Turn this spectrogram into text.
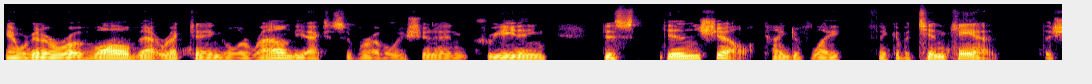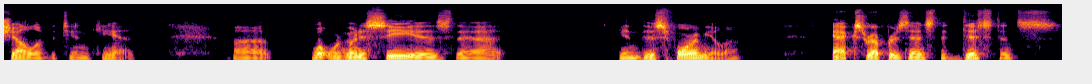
And we're going to revolve that rectangle around the axis of revolution and creating this thin shell, kind of like think of a tin can, the shell of the tin can. Uh, what we're going to see is that in this formula, x represents the distance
